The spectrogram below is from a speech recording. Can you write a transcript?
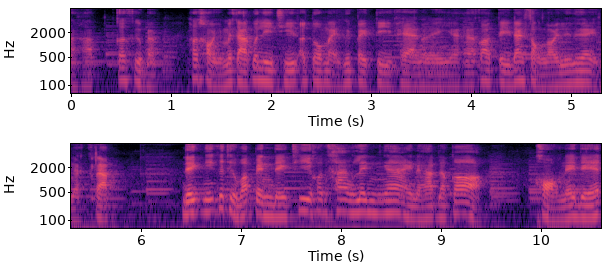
นะครับก็คือแบบถ้าเขายังไม่ตายก็รีทีสเอาตัวใหม่ขึ้นไปตีแทนอะไรเงี้ยฮะก็ตีได้ 200 เรื่อยๆนะครับเด็กนี้ก็ถือว่าเป็นเด็กที่ค่อนข้างเล่นง่ายนะครับ แล้วก็ ของในเด็ก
